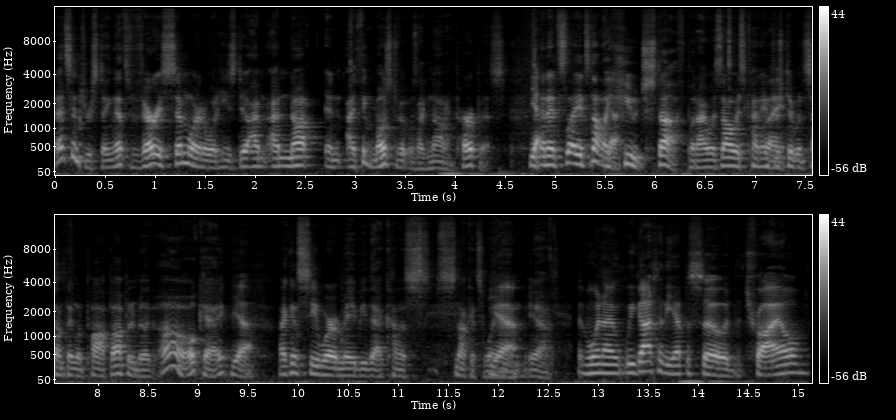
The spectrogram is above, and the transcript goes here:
that's interesting. That's very similar to what he's doing. I'm, I'm not, and I think most of it was like not on purpose. Yeah. and it's like it's not like Yeah. huge stuff, but I was always kind of Right. interested when something would pop up and be like, oh, okay, Yeah. I can see where maybe that kind of snuck its way. Yeah. in. yeah, And when I we got to the episode, the trial,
